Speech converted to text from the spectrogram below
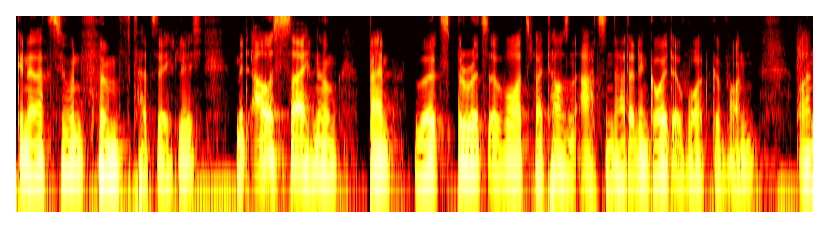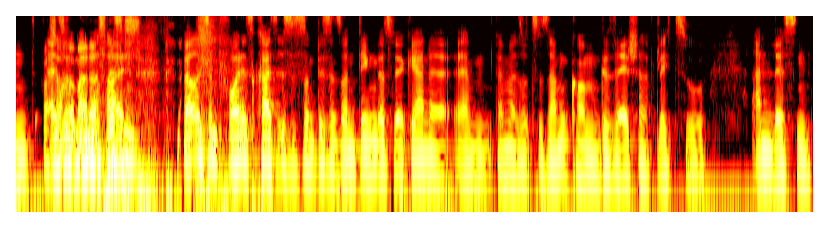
Generation 5 tatsächlich, mit Auszeichnung beim World Spirits Award 2018. Da hat er den Gold Award gewonnen. Und Was also auch immer das wissen, heißt. Bei uns im Freundeskreis ist es so ein bisschen so ein Ding, dass wir gerne, ähm, wenn wir so zusammenkommen, gesellschaftlich zu Anlässen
